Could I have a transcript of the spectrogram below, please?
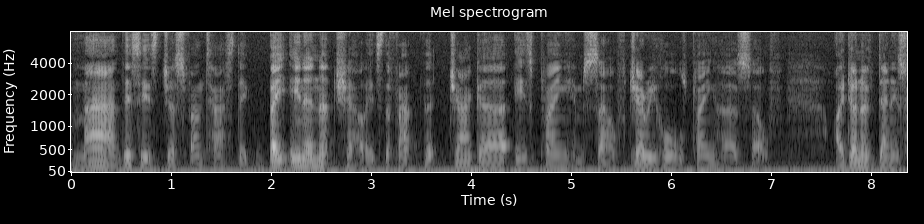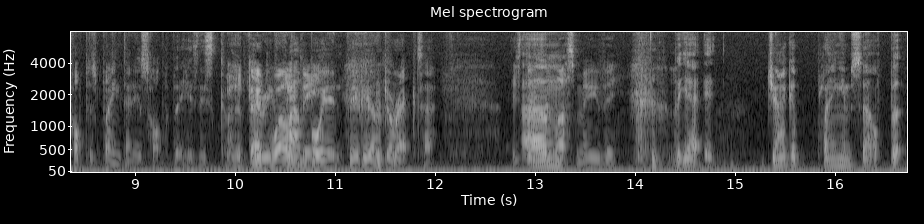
Man, this is just fantastic. Ba- in a nutshell, it's the fact that Jagger is playing himself, Jerry Hall's playing herself. I don't know if Dennis Hopper's playing Dennis Hopper, but he's this kind He of very well be. flamboyant video director. He's doing Um, the last movie. But yeah, it, Jagger playing himself, but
